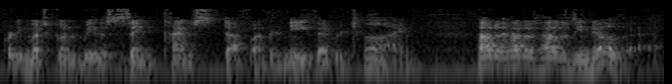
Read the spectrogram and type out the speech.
pretty much going to be the same kind of stuff underneath every time. How, do, how does how does he know that?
